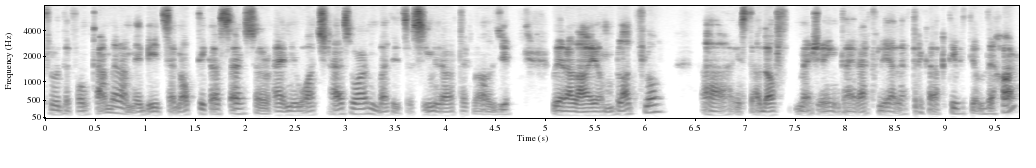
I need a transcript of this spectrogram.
through the phone camera, maybe it's an optical sensor. Any watch has one, but it's a similar technology. We rely on blood flow uh, instead of measuring directly electrical activity of the heart.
